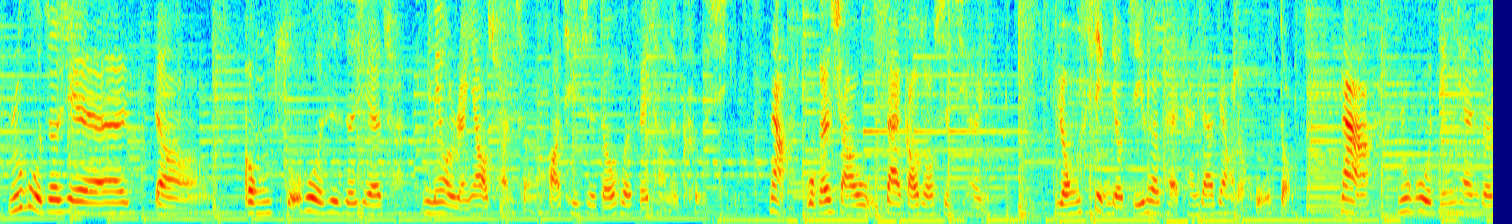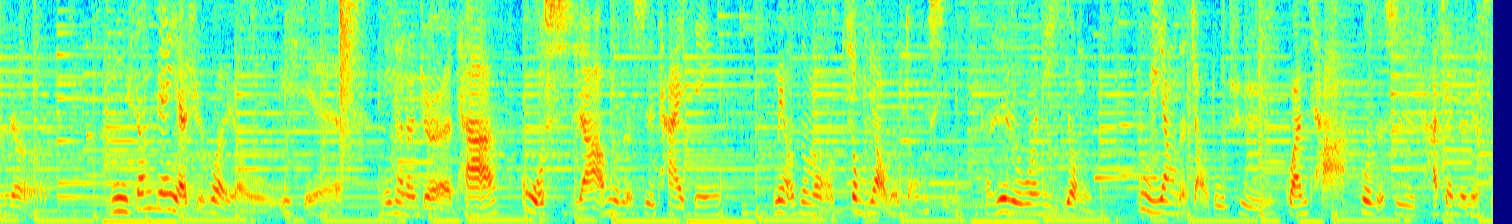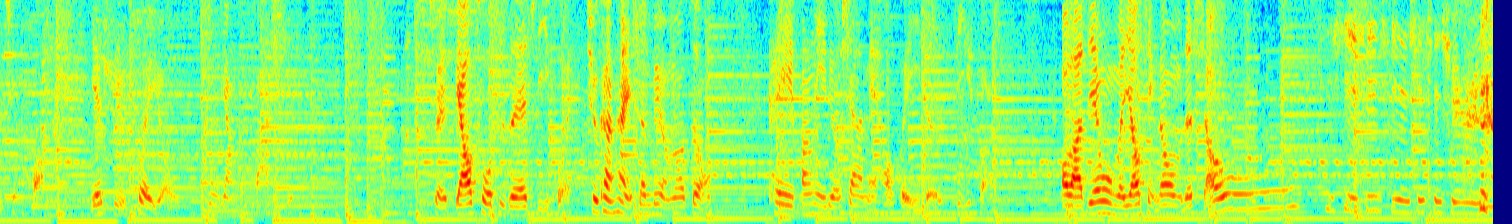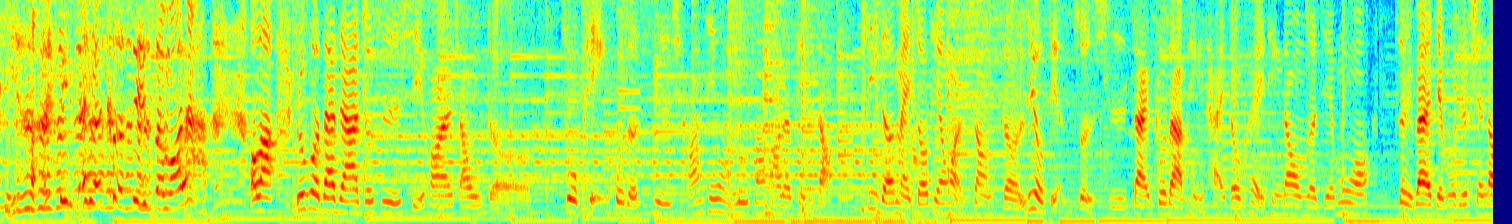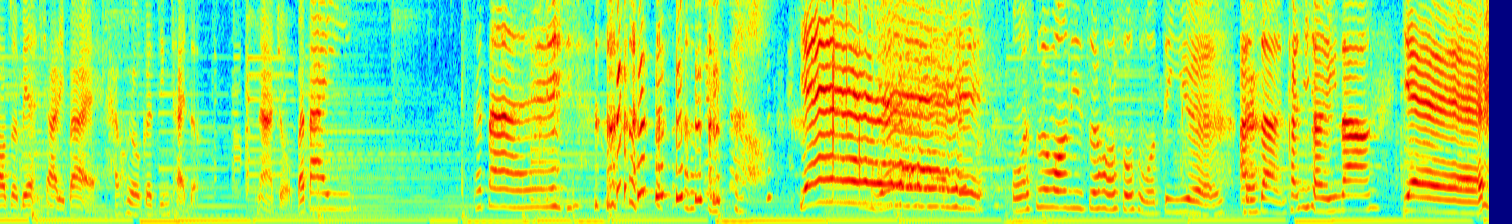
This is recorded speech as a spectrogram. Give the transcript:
如果这些呃工作或者是这些传没有人要传承的话，其实都会非常的可惜。那我跟小五在高中时期很荣幸有机会可以参加这样的活动。那如果今天真的你身边也许会有一些你可能觉得它过时啊，或者是它已经没有这么重要的东西，可是如果你用不一样的角度去观察，或者是发现这件事情的话，也许会有不一样的发现。所以不要错失这些机会，去看看你身边有没有这种可以帮你留下美好回忆的地方。好啦，今天我们邀请到我们的小五，谢谢谢谢谢谢雪瑞，你在那客气什么啦？好啦，如果大家就是喜欢小五的作品，或者是喜欢听我们路森华的频道，记得每周天晚上的六点准时在各大平台都可以听到我们的节目哦。这礼拜的节目就先到这边，下礼拜还会有更精彩的，那就拜拜，拜拜，耶 耶！我们是不是忘记最后说什么？订阅、按赞、开启小铃铛，耶！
